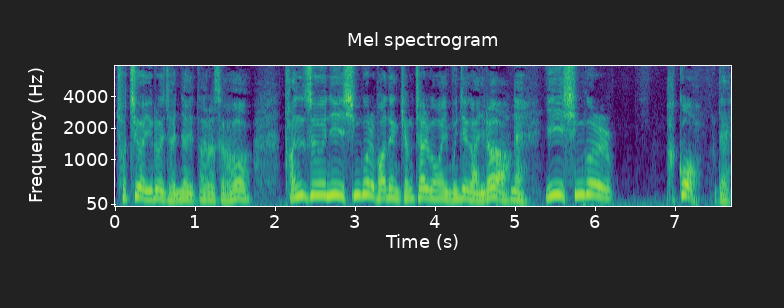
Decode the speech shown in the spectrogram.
조치가 이루어졌냐에 따라서 단순히 신고를 받은 경찰관이 문제가 아니라 네. 이 신고를 받고 네.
